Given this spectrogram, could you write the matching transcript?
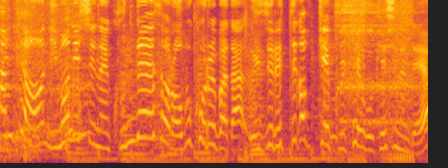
한편 임원희 씨는 군대에서 러브콜을 받아 의지를 뜨겁게 불태우고 계시는데요.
